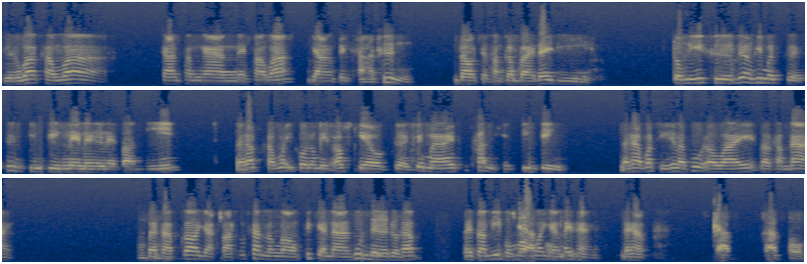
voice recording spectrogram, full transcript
หรือว่าคำว่าการทำงานในภาวะยางเป็นขาขึ้น เราจะทำกำไรได้ดี ตรงนี้คือเรื่องที่มันเกิดขึ้นจริง ๆ ในในในตอนนี้นะครับคำว่า economic of scale เกิดขึ้นมาให้ทุกท่านเห็นจริง ๆ นะครับ ว่าสิ่งที่เราพูดเอาไว้เราทำได้นะครับ ก็อยากฝากทุกท่านลองลองพิจารณาหุ้นเนอดูครับ ในตอนนี้ผมมองว่ายังไม่แพงนะครับ ครับครับผม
